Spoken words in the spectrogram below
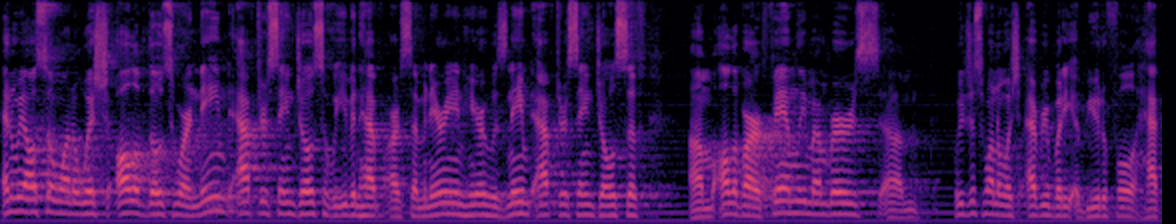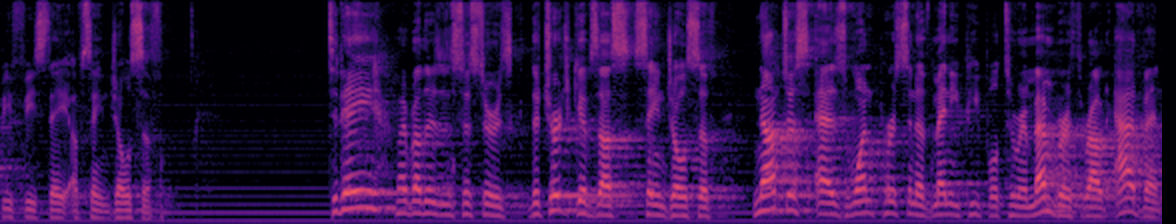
And we also want to wish all of those who are named after St. Joseph. We even have our seminarian here who's named after St. Joseph. Um, all of our family members. Um, we just want to wish everybody a beautiful, happy feast day of St. Joseph. Today, my brothers and sisters, the church gives us St. Joseph not just as one person of many people to remember throughout Advent,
